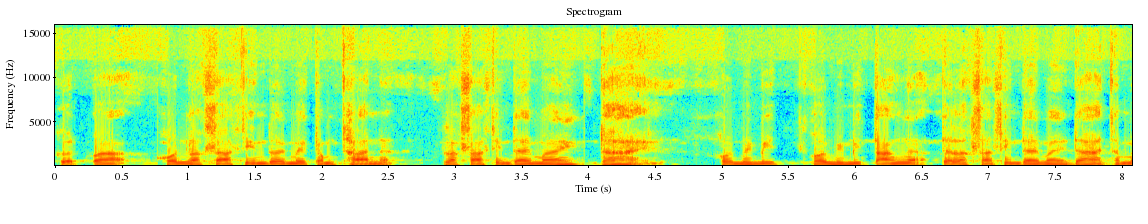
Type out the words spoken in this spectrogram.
เกิดว่าคนรักษาศีลโดยไม่ทำทานนะรักษาศีลได้ไหมได้ คนไม่มีคนไม่มีตังค์อะแต่รักษาศีลได้ไหมได้ทำไม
